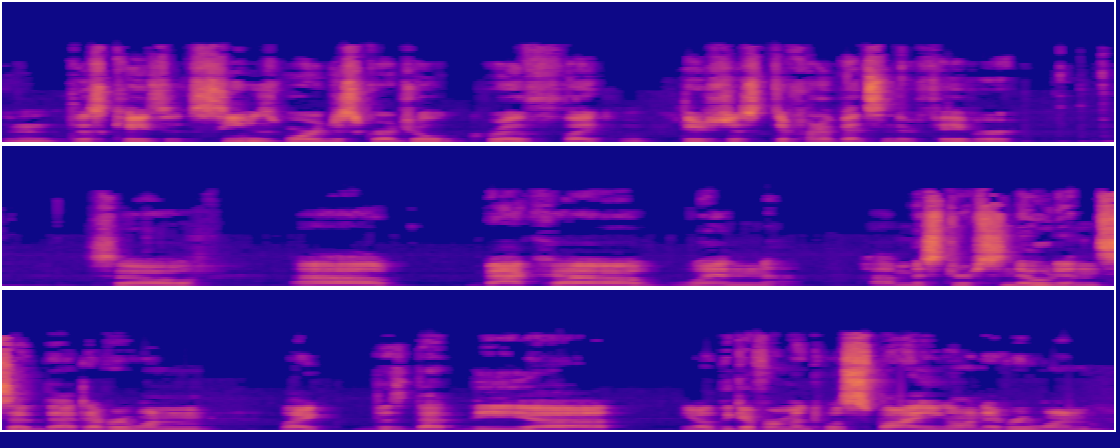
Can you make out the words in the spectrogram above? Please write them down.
In this case, it seems more just gradual growth. Like there's just different events in their favor. So, uh, back uh, when uh, Mr. Snowden said that everyone like the, that the uh, you know the government was spying on everyone,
